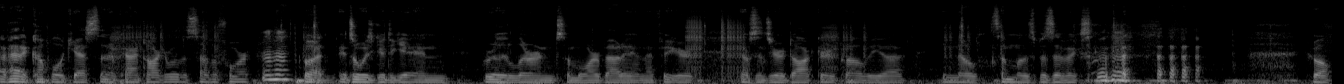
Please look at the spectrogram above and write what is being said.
I've had a couple of guests that have kind of talked about this stuff before, Mm-hmm. but it's always good to get in, really learn some more about it. And I figured, you know, since you're a doctor, you probably uh, you know some of the specifics. cool.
